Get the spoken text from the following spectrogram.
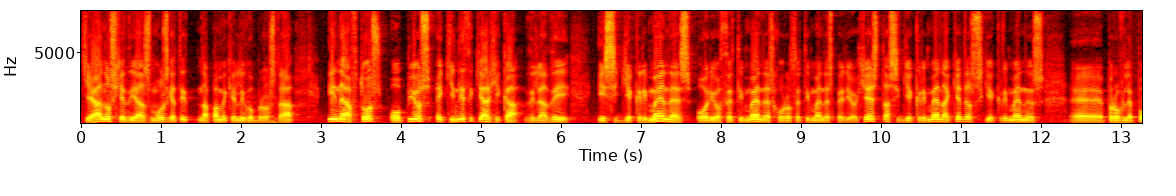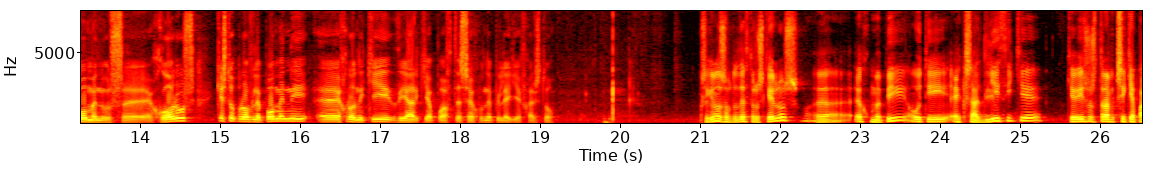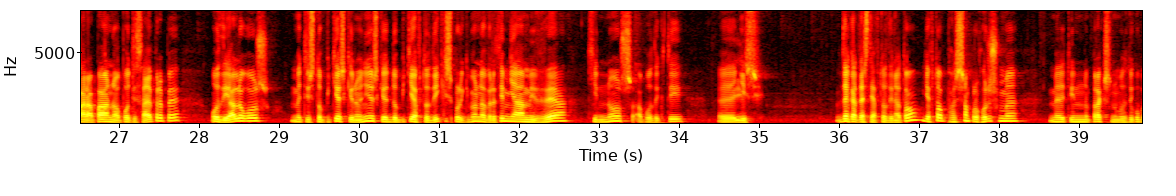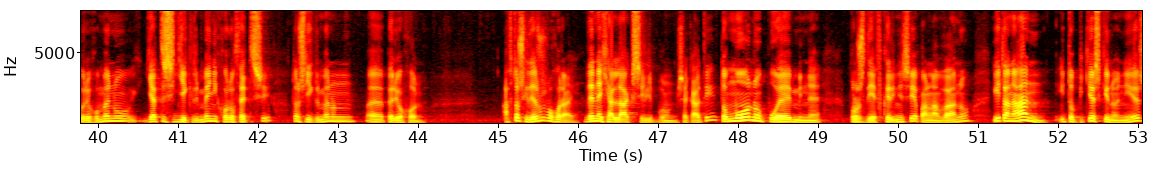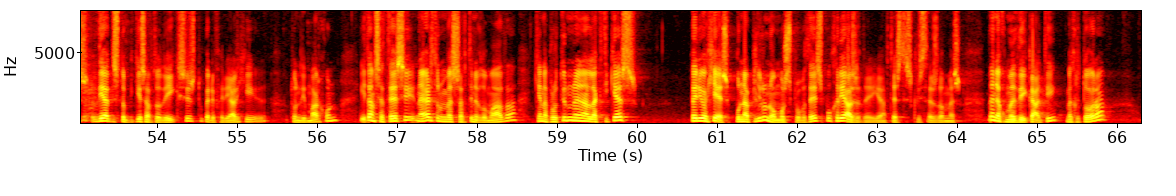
και αν ο σχεδιασμός, γιατί να πάμε και λίγο μπροστά, είναι αυτός ο οποίος εκινήθηκε αρχικά. Δηλαδή οι συγκεκριμένες οριοθετημένες, χωροθετημένες περιοχές, τα συγκεκριμένα κέντρα στους συγκεκριμένους ε, προβλεπόμενους ε, χώρους και στο προβλεπόμενη ε, χρονική διάρκεια που αυτές έχουν επιλεγεί. Ευχαριστώ. Ξεκινώντας από το δεύτερο σκέλος, έχουμε πει ότι εξαντλήθηκε και ίσως τράβηξε και παραπάνω από ό,τι θα έπρεπε ο διάλογος με τις τοπικές κοινωνίες και την τοπική αυτοδιοίκηση προκειμένου να βρεθεί μια αμοιβαία κοινώς αποδεκτή λύση. Δεν κατέστη αυτό δυνατό, γι' αυτό αποφασίσαμε να προχωρήσουμε με την πράξη νομοθετικού περιεχομένου για τη συγκεκριμένη χωροθέτηση των συγκεκριμένων ε, περιοχών. Αυτός ο σχεδιασμός προχωράει. Δεν έχει αλλάξει λοιπόν σε κάτι. Το μόνο που έμεινε προς διευκρίνηση, επαναλαμβάνω, ήταν αν οι τοπικές κοινωνίες, δια της τοπικής αυτοδιοίκησης, του Περιφερειάρχη, των Δημάρχων, ήταν σε θέση να έρθουν μέσα σε αυτήν την εβδομάδα και να προτείνουν εναλλακτικές περιοχές που να πληρούν όμως τις προποθέσει που χρειάζεται για αυτές τις κλειστές δομές. Δεν έχουμε δει κάτι μέχρι τώρα.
